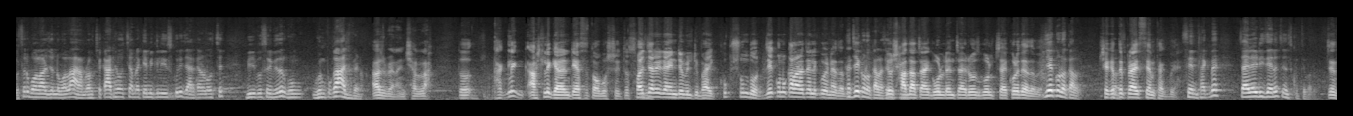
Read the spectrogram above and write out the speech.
বছর বলার জন্য বলা। আর আমরা হচ্ছে কাঠে হচ্ছে আমরা কেমিক্যাল ইউজ করি যার কারণে হচ্ছে বিশ বছরের ভিতর ঘুম ঘুন পোকা আসবে না। আসবে না ইনশাল্লাহ। তো থাকলে আসলে গ্যারান্টি আছে তো অবশ্যই। তো ছয় চারের ডাইনিং টেবিলটি ভাই খুব সুন্দর। যে কোনো কালারে চাইলে করে নেওয়া যাবে। যে কোনো কালার কেউ সাদা চায় গোল্ডেন চায় রোজ গোল্ড চায় করে দেওয়া যাবে। যে কোনো কালার সেক্ষেত্রে প্রাইস সেম থাকবে। সেম থাকবে। চাইলে ডিজাইনও চেঞ্জ করতে পারো। চেঞ্জ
